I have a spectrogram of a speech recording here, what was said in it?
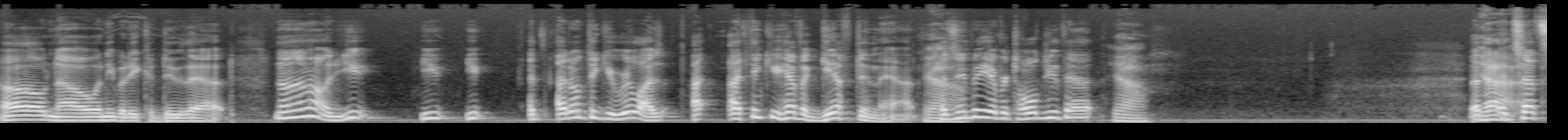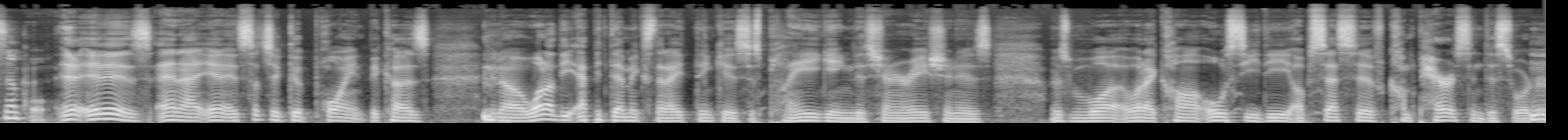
Oh, no, anybody could do that. No, no, no. You, you, you, I, I don't think you realize. I, I think you have a gift in that. Yeah. Has anybody ever told you that? Yeah. That- Yeah. It's that simple. It, it is, and, I, and it's such a good point because you know one of the epidemics that I think is just plaguing this generation is is what what I call OCD, obsessive comparison disorder.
